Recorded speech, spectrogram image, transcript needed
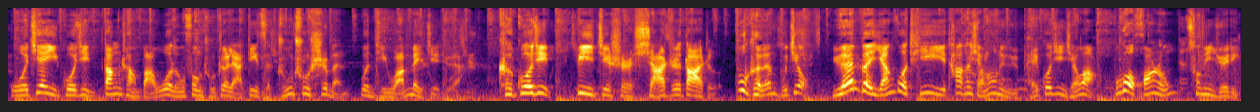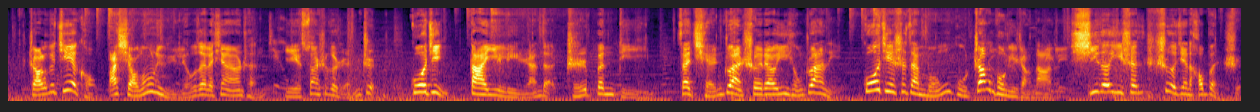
我建议郭靖当场把卧龙凤雏这俩弟子逐出师门，问题完美解决啊！可郭靖毕竟是侠之大者，不可能不救。原本杨过提议他和小龙女陪郭靖前往，不过黄蓉聪明绝顶，找了个借口把小龙女留在了襄阳城，也算是个人质。郭靖大义凛然地直奔敌营。在前传《射雕英雄传》里，郭靖是在蒙古帐篷里长大的，习得一身射箭的好本事。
